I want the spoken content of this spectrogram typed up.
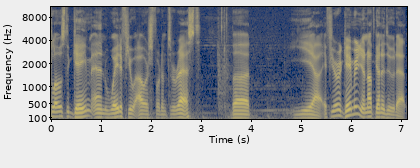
close the game and wait a few hours for them to rest. But yeah, if you're a gamer, you're not gonna do that.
